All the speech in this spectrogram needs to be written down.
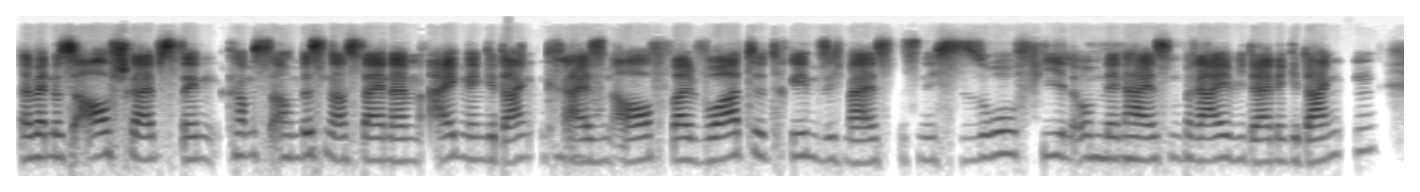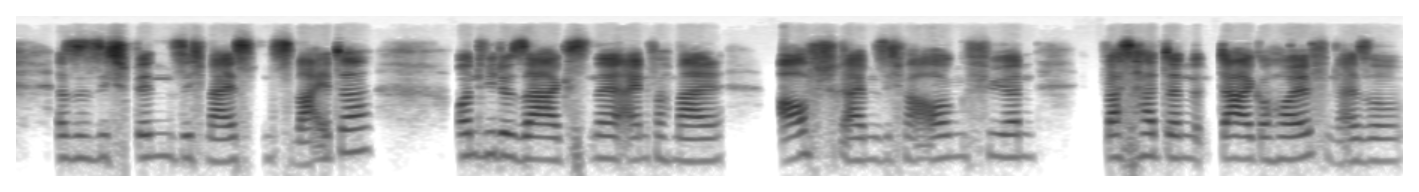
weil wenn du es aufschreibst, dann kommst du auch ein bisschen aus deinen eigenen Gedankenkreisen auf, weil Worte drehen sich meistens nicht so viel um den heißen Brei wie deine Gedanken. Also sie spinnen sich meistens weiter. Und wie du sagst, ne, einfach mal aufschreiben, sich vor Augen führen, was hat denn da geholfen? Also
